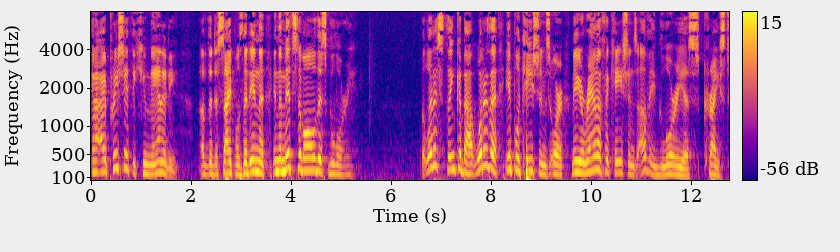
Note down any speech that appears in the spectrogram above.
And I appreciate the humanity of the disciples that in the, in the midst of all this glory, but let us think about what are the implications or maybe ramifications of a glorious Christ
